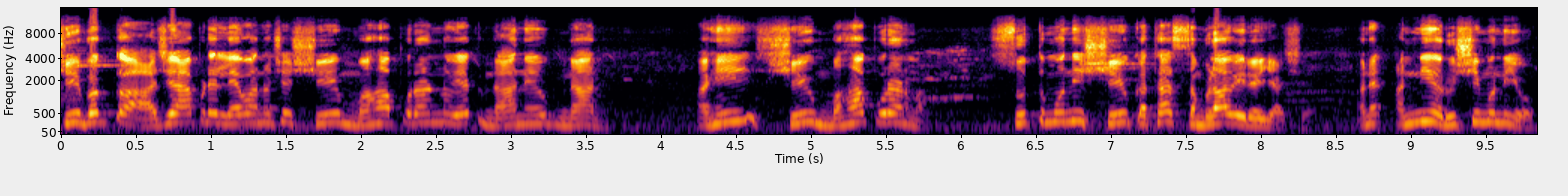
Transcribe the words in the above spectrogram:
શિવ ભક્તો, આજે આપણે લેવાનું છે શિવ મહાપુરાણનું એક નાનેવું જ્ઞાન. અહીં શિવ મહાપુરાણમાં સુતમુનિ શિવ કથા સંભળાવી રહ્યા છે અને અન્ય ઋષિમુનિઓ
